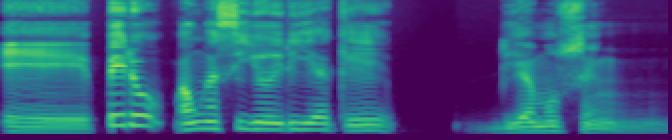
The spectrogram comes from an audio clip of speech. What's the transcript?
Eh, pero aún así yo diría que, digamos, en,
